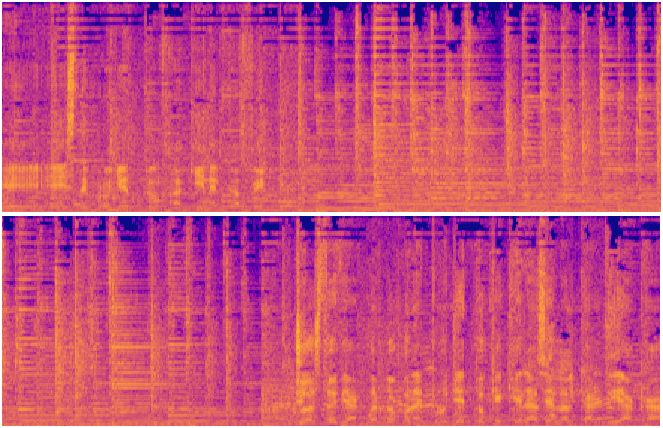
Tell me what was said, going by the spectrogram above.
eh, este proyecto aquí en el café. Yo estoy de acuerdo con el proyecto que quiere hacer la alcaldía acá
